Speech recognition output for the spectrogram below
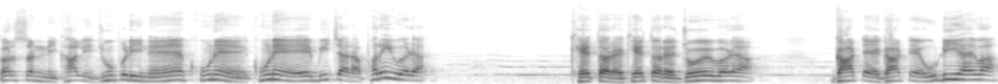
કરશનની ખાલી ઝૂંપડીને ખૂણે ખૂણે એ બિચારા ફરી વળ્યા. ખેતરે ખેતરે જોઈ વળ્યા. ઘાટે ઘાટે ઉડી આવ્યા.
